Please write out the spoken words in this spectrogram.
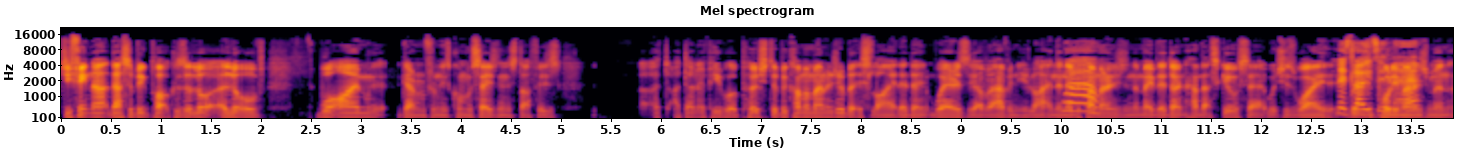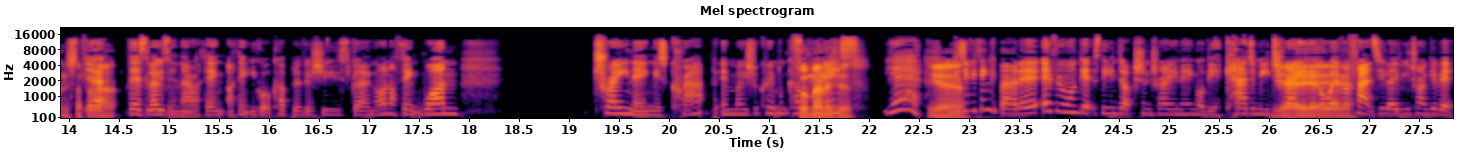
Do you think that that's a big part? Because a lot, a lot of what I'm gathering from these conversations and stuff is I, I don't know if people are pushed to become a manager, but it's like they don't. Where is the other avenue? Like, and then they become managers, and then maybe they don't have that skill set, which is why There's loads in poorly there. management and stuff yeah, like that. there's loads in there. I think. I think you've got a couple of issues going on. I think one, training is crap in most recruitment companies For managers. Yeah. Yeah. Because if you think about it, everyone gets the induction training or the academy training yeah, or whatever yeah. fancy label you try and give it.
